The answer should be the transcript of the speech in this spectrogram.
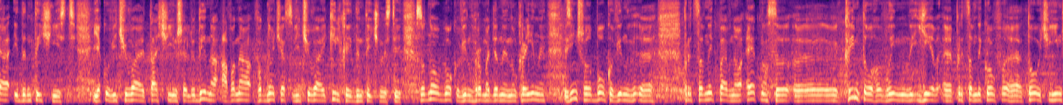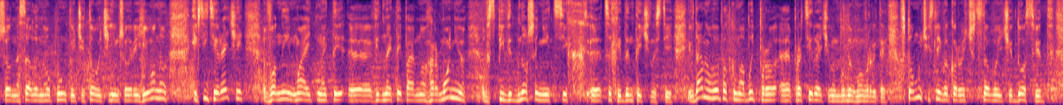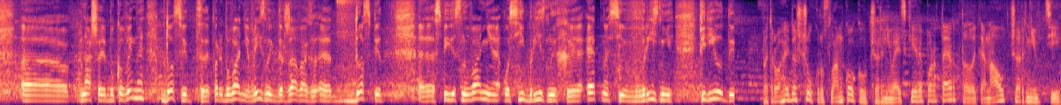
Ця ідентичність, яку відчуває та чи інша людина, а вона водночас відчуває кілька ідентичностей. З одного боку він громадянин України, з іншого боку, він е, представник певного етносу. Е, крім того, він є е, представником того чи іншого населеного пункту чи того чи іншого регіону. І всі ці речі вони мають знайти віднайти певну гармонію в співвідношенні цих, цих ідентичностей. І в даному випадку, мабуть, про, про ці речі ми будемо говорити, в тому числі використовуючи досвід нашої Буковини, досвід перебування в різних державах, е, досвід е, співіснування осіб різних е, етносів в різні періоди. Петро Гайдащук, Руслан Коков, Чернівецький репортер, телеканал Чернівці.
